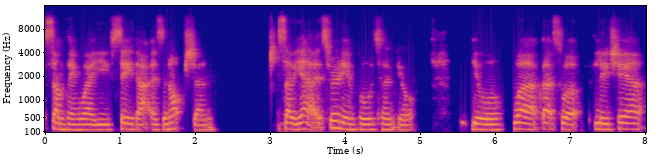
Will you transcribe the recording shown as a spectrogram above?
something where you see that as an option. So yeah it's really important your your work. That's what lucia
